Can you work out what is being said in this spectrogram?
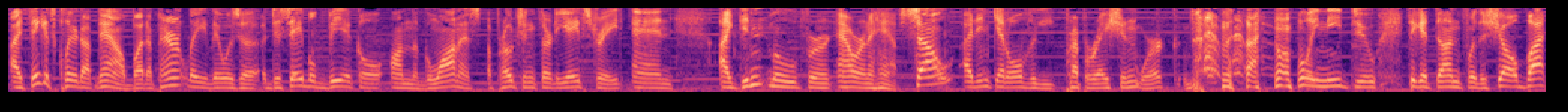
I think it's cleared up now, but apparently there was a, a disabled vehicle on the Gowanus approaching 38th Street, and I didn't move for an hour and a half. So I didn't get all the preparation work that I normally need to to get done for the show. But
